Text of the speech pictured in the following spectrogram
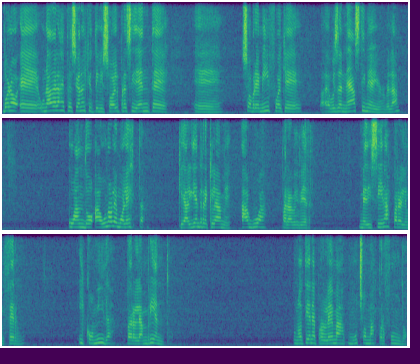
Bueno, eh, una de las expresiones que utilizó el presidente eh, sobre mí fue que I was a nasty mayor, ¿verdad? Cuando a uno le molesta que alguien reclame agua para beber, medicinas para el enfermo y comida para el hambriento, uno tiene problemas mucho más profundos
